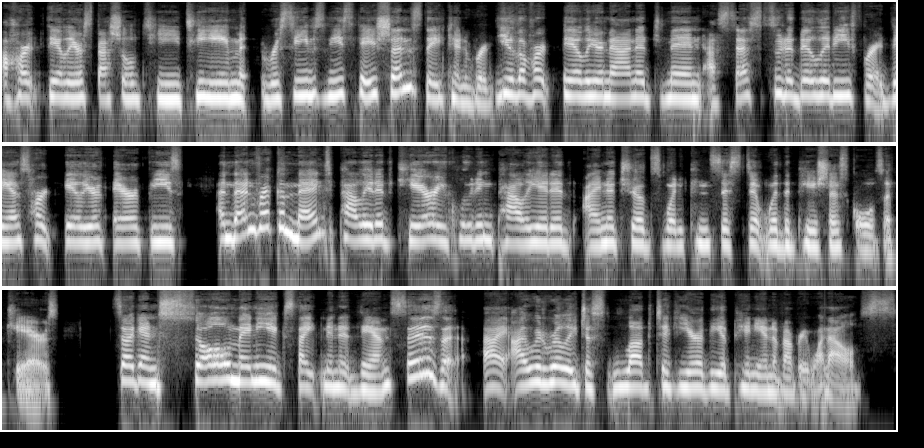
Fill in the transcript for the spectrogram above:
a heart failure specialty team receives these patients. They can review the heart failure management, assess suitability for advanced heart failure therapies, and then recommend palliative care, including palliative inotropes when consistent with the patient's goals of cares. So again, so many excitement advances. I, I would really just love to hear the opinion of everyone else.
